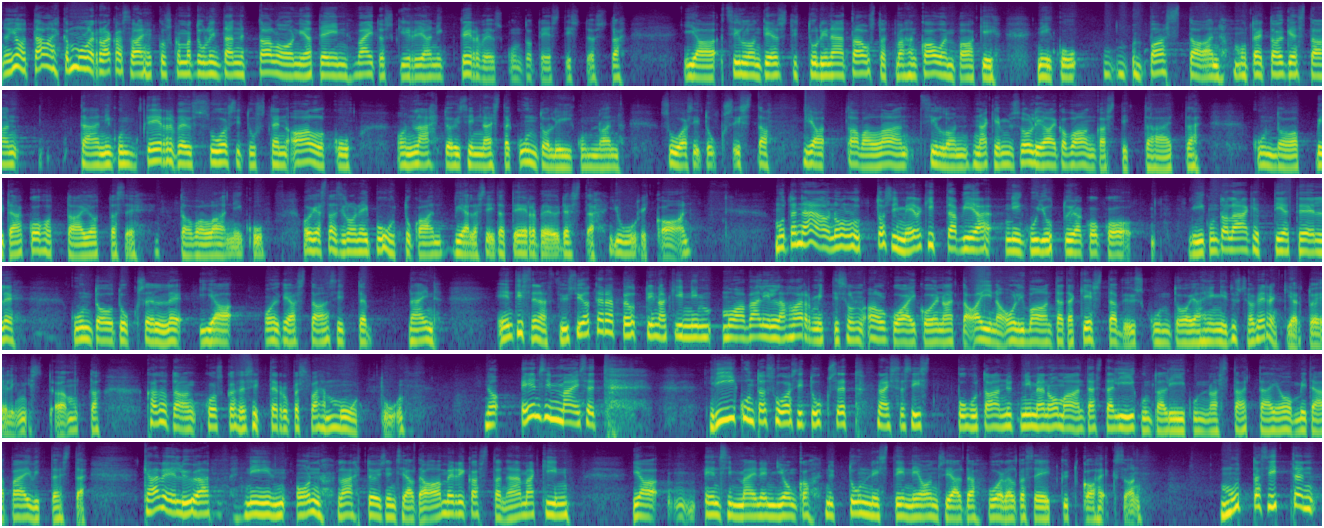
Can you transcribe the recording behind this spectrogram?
No joo, tämä on ehkä mulle rakas aihe, koska mä tulin tänne taloon ja tein väitöskirjani terveyskuntotestistöstä. Ja silloin tietysti tuli nämä taustat vähän kauempaakin niin kuin vastaan, mutta että oikeastaan tämä niin kuin terveyssuositusten alku on lähtöisin näistä kuntoliikunnan suosituksista. Ja tavallaan silloin näkemys oli aika vankasti tämä, että kuntoa pitää kohottaa, jotta se tavallaan niin kuin, oikeastaan silloin ei puhuttukaan vielä siitä terveydestä juurikaan. Mutta nämä on ollut tosi merkittäviä niin kuin juttuja koko liikuntalääketieteelle, kuntoutukselle ja oikeastaan sitten näin entisenä fysioterapeuttinakin, niin mua välillä harmitti silloin alkuaikoina, että aina oli vaan tätä kestävyyskuntoa ja hengitys- ja verenkiertoelimistöä, mutta katsotaan, koska se sitten rupesi vähän muuttuu. No ensimmäiset liikuntasuositukset, näissä siis puhutaan nyt nimenomaan tästä liikuntaliikunnasta, että ei ole mitään päivittäistä kävelyä, niin on lähtöisin sieltä Amerikasta nämäkin. Ja ensimmäinen, jonka nyt tunnistin, niin on sieltä vuodelta 78. Mutta sitten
